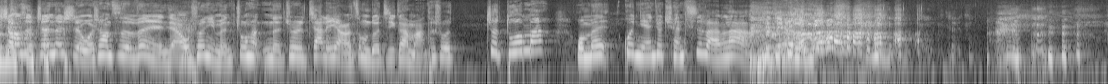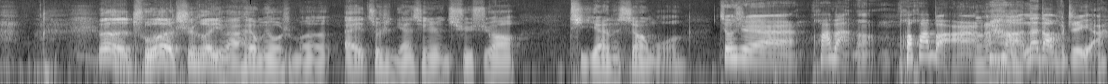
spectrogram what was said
上次真的是，我上次问人家，我说你们种上那就是家里养了这么多鸡干嘛？他说这多吗？我们过年就全吃完了，就这样。那除了吃喝以外，还有没有什么？哎，就是年轻人去需要体验的项目？就是滑板嘛，滑滑板儿、嗯啊，那倒不至于啊，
